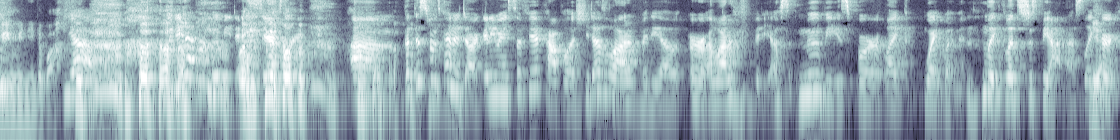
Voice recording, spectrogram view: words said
movie we need to watch. Yeah. We need to have a movie day, seriously. um, but this one's kind of dark. Anyway, Sofia Coppola, she does a lot of video or a lot of videos, movies for like white women. Like, let's just be honest. Like, Yeah. her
